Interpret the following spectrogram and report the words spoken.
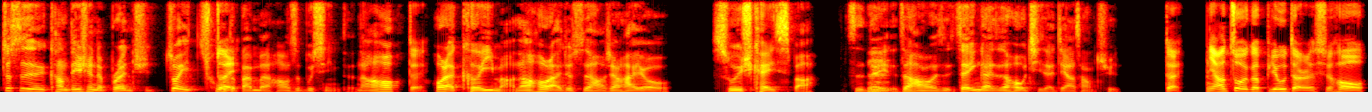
就是 condition 的 branch 最初的版本好像是不行的，然后对后来可以嘛，然后后来就是好像还有 switch case 吧之类的，嗯这好像是这应该也是后期才加上去的。你要做一个 builder 的时候，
